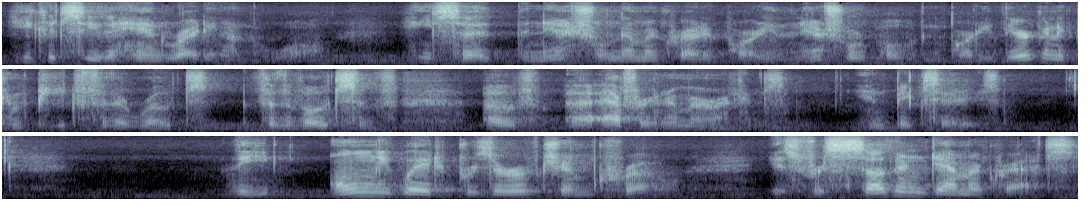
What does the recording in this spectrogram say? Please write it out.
he could see the handwriting on the he said the National Democratic Party and the National Republican Party, they're going to compete for the votes, for the votes of, of uh, African Americans in big cities. The only way to preserve Jim Crow is for Southern Democrats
